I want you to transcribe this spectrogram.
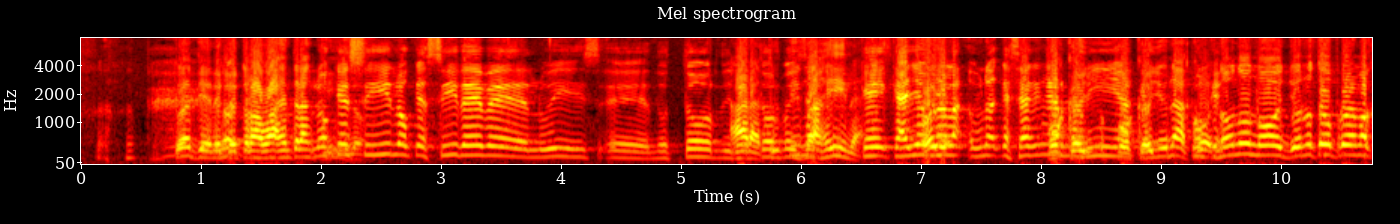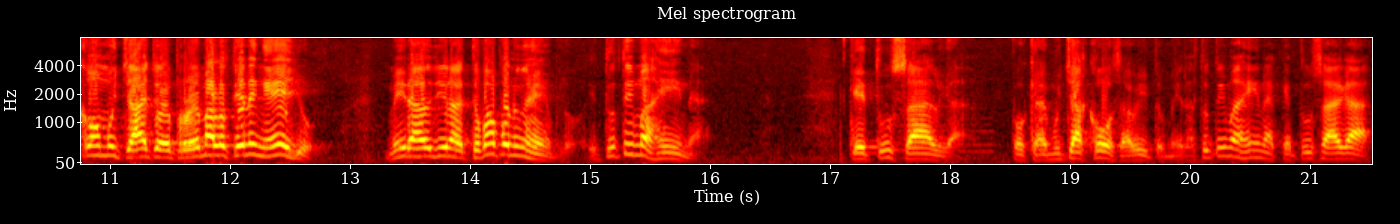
¿Tú entiendes? que trabajen tranquilos. Lo que sí, lo que sí debe, Luis, eh, doctor, director, Ahora, ¿tú te imaginas? Que, haya una, que se haga en armonía. Porque oye una cosa, no, no, no, yo no tengo problema con los muchachos, el problema lo tienen ellos. Mira, te voy a poner un ejemplo. Tú te imaginas que tú salgas, porque hay muchas cosas, Víctor, mira, tú te imaginas que tú salgas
